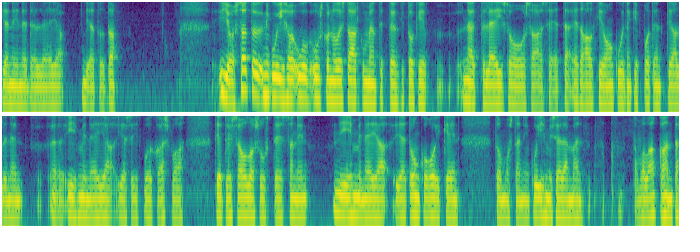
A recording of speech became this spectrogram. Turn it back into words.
ja niin edelleen. Ja, ja tota, jossa niin kuin iso uskonnollista argumentit toki näyttelee iso osa se, että, että alkio on kuitenkin potentiaalinen ihminen ja, ja siitä voi kasvaa tietyissä olosuhteissa niin, niin ihminen ja, ja että onko oikein tuommoista niin kuin ihmiselämän tavallaan kanta,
